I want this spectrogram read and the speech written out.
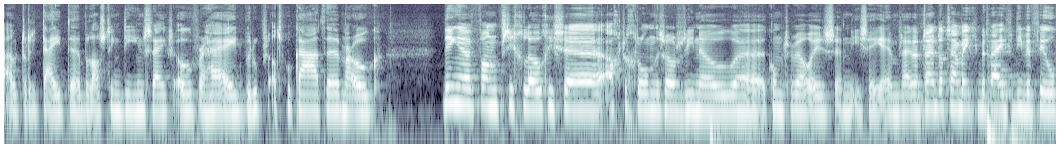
autoriteiten, Belastingdienst, Rijksoverheid, beroepsadvocaten, maar ook dingen van psychologische achtergronden zoals Rino komt er wel eens en ICM zijn. Dat zijn. Dat zijn een beetje bedrijven die we veel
